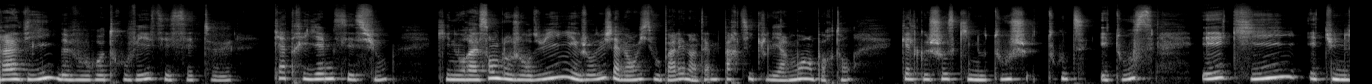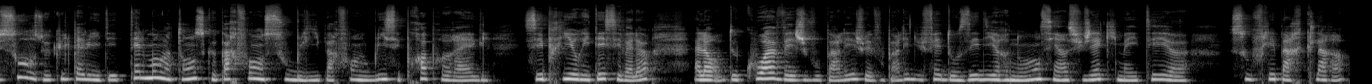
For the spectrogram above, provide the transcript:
ravie de vous retrouver, c'est cette quatrième session qui nous rassemble aujourd'hui. Et aujourd'hui, j'avais envie de vous parler d'un thème particulièrement important, quelque chose qui nous touche toutes et tous et qui est une source de culpabilité tellement intense que parfois on s'oublie, parfois on oublie ses propres règles, ses priorités, ses valeurs. Alors de quoi vais-je vous parler? Je vais vous parler du fait d'oser dire non. C'est un sujet qui m'a été euh, soufflé par Clara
